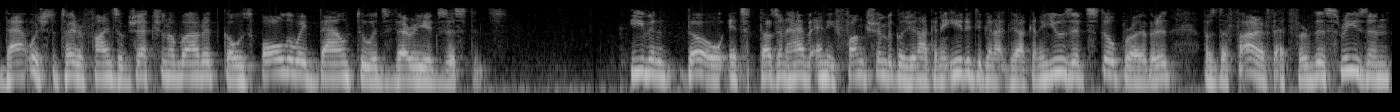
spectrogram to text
That which the Torah finds objection about it goes all the way down to its very existence. Even though it doesn't have any function because you're not going to eat it, you're not, not going to use it, still prohibited. But the far that for this reason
